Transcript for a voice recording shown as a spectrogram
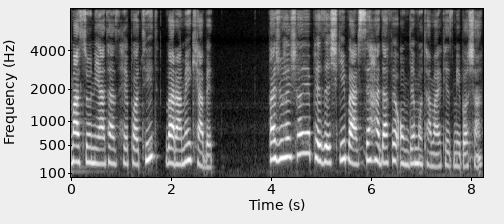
مسئولیت از هپاتیت و رمه کبد. پژوهش های پزشکی بر سه هدف عمده متمرکز می باشند.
